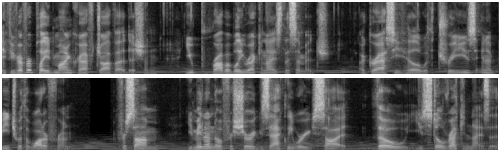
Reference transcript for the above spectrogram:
If you've ever played Minecraft Java Edition, you probably recognize this image, a grassy hill with trees and a beach with a waterfront. For some, you may not know for sure exactly where you saw it, though you still recognize it.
